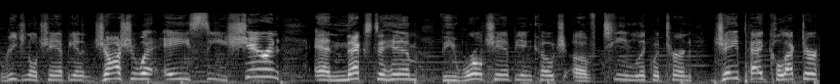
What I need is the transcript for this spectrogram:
regional champion Joshua A.C. Sharon. And next to him, the world champion coach of Team Liquid turned JPEG collector,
